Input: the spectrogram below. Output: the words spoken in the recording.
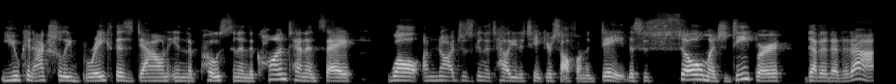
you can actually break this down in the post and in the content and say, well, I'm not just going to tell you to take yourself on a date. This is so much deeper. Da da da da da.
